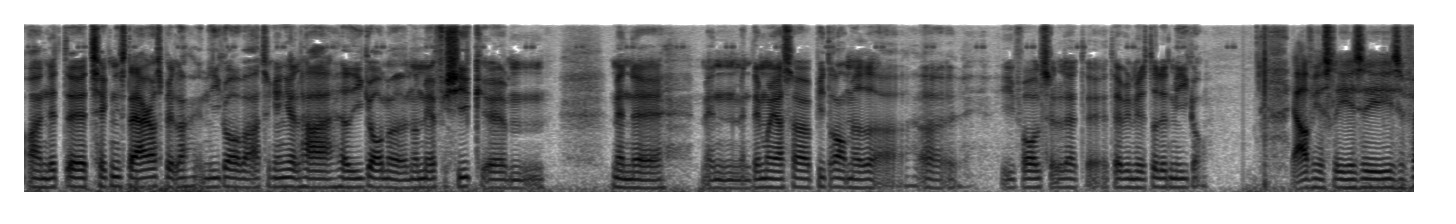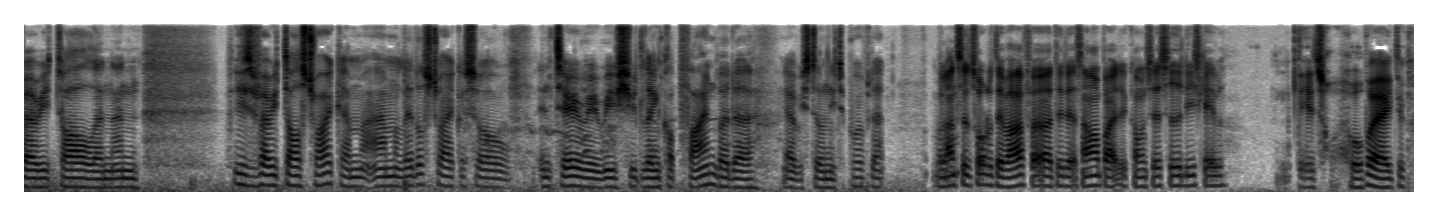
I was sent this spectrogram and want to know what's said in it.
og en lidt øh, teknisk stærkere spiller, end Igor var. Til gengæld har, havde Igor noget, noget mere fysik, øh, men, øh, men, men det må jeg så bidrage med og, og, i forhold til, at øh, det har vi mistet lidt med Igor. Yeah, obviously he's a, he's a very tall and, and he's a very tall striker. I'm, I'm a little striker, so in theory we should link up fine, but uh, yeah, we still need to prove that. Hvor lang tid tror du, det var, før det der samarbejde kommer til at sidde lige i skabet? Det tror, håber jeg ikke. Det,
